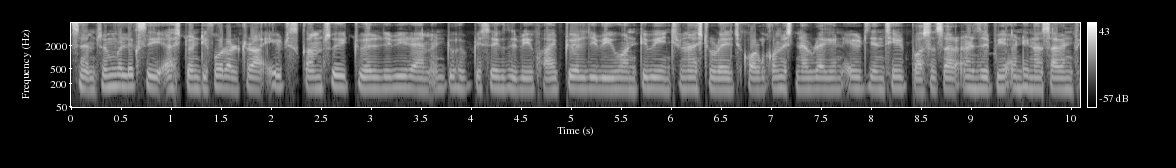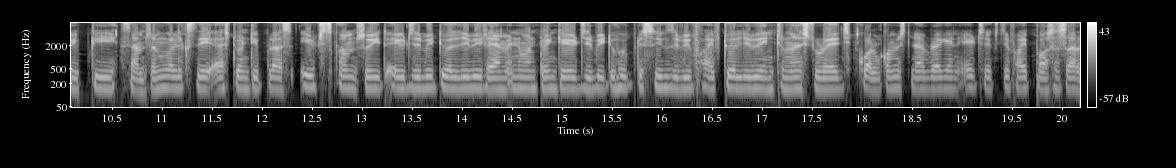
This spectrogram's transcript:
Samsung Galaxy S24 Ultra it comes with 12GB RAM and 256GB, 512GB, 1TB internal storage, Qualcomm Snapdragon 8 Gen 3 processor, 8GB Adreno 750. Samsung Galaxy S20 Plus it comes with 8GB, 12GB RAM and 128GB, 256GB, 512GB internal storage, Qualcomm Snapdragon 865 processor,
